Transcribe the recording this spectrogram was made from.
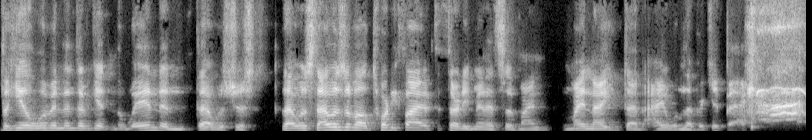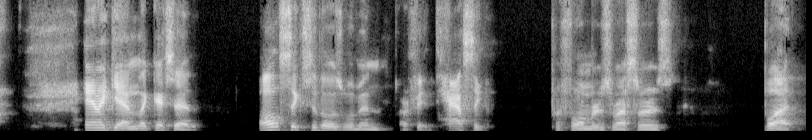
the heel women end up getting the win, and that was just that was that was about 25 to 30 minutes of my my night that I will never get back. and again, like I said, all six of those women are fantastic performers, wrestlers but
